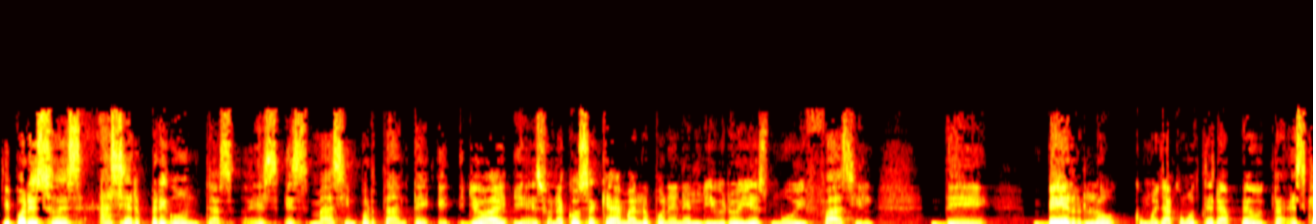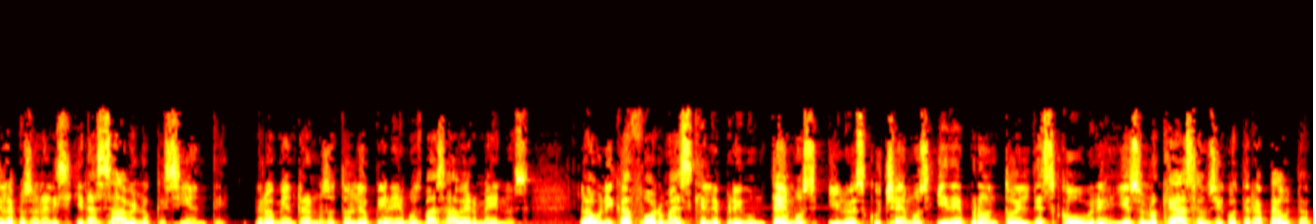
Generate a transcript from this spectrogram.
Y por eso es hacer preguntas. Es, es más importante. Eh, yo es una cosa que además lo pone en el libro y es muy fácil de verlo, como ya como terapeuta, es que la persona ni siquiera sabe lo que siente, pero mientras nosotros le opinemos va a saber menos. La única forma es que le preguntemos y lo escuchemos y de pronto él descubre, y eso es lo que hace un psicoterapeuta.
